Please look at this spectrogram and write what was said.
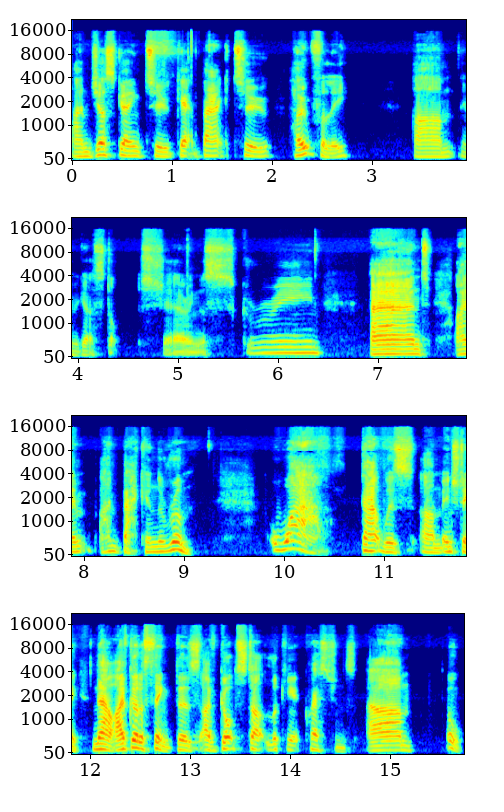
i'm just going to get back to hopefully um, here we go. Stop sharing the screen, and I'm I'm back in the room. Wow, that was um, interesting. Now I've got to think. There's I've got to start looking at questions. Um, oh,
